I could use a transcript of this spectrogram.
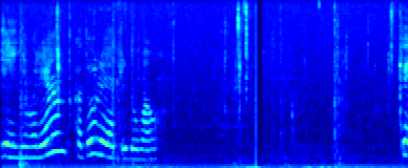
Последний который я придумал. Так.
